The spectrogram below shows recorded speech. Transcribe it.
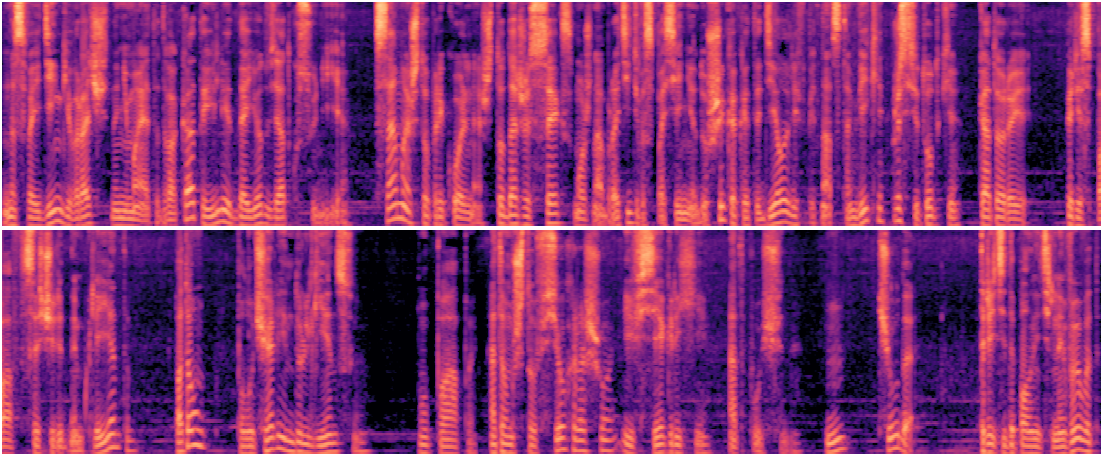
на свои деньги врач нанимает адвоката или дает взятку судье. Самое что прикольное, что даже секс можно обратить во спасение души, как это делали в 15 веке проститутки, которые переспав с очередным клиентом, потом получали индульгенцию у папы о том, что все хорошо и все грехи отпущены. М? Чудо. Третий дополнительный вывод.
